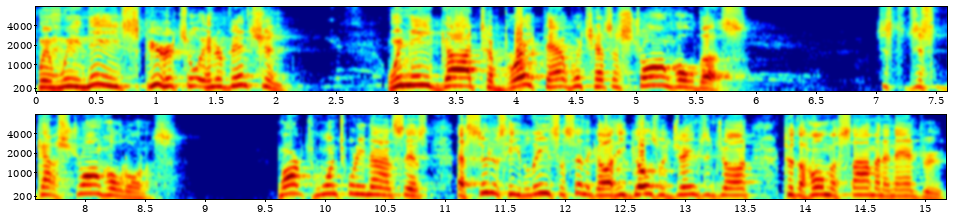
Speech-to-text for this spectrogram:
when we need spiritual intervention. We need God to break that which has a stronghold us. Just, just got a stronghold on us. Mark 129 says, as soon as he leaves the synagogue, he goes with James and John to the home of Simon and Andrew.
